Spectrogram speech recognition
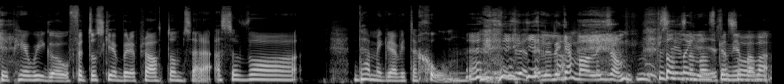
typ here we go. För då ska jag börja prata om så här, alltså vad, det här med gravitation. Vet, eller det kan vara liksom Precis sådana när man ska som jag sova. bara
